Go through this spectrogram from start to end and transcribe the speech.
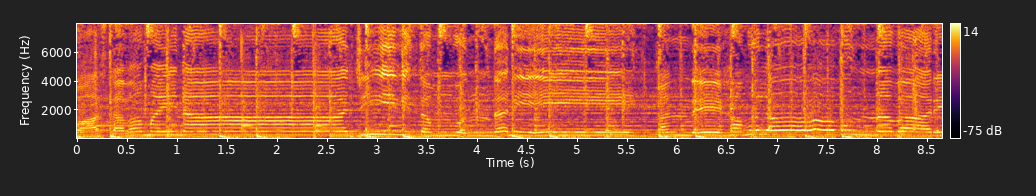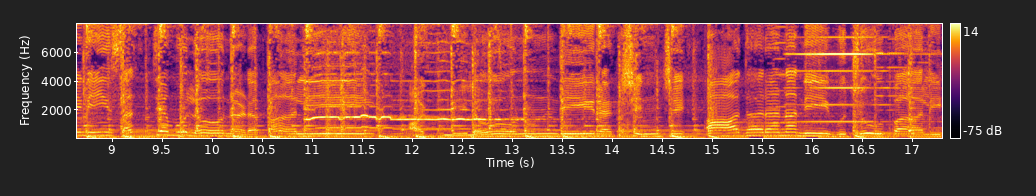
వాస్తవమైన జీవితం ఉందని సందేహములో ఉన్న వారిని సత్యములో నడపాలి. అగ్నిలో నుండి రక్షించే ఆదరణ నీవు చూపాలి.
